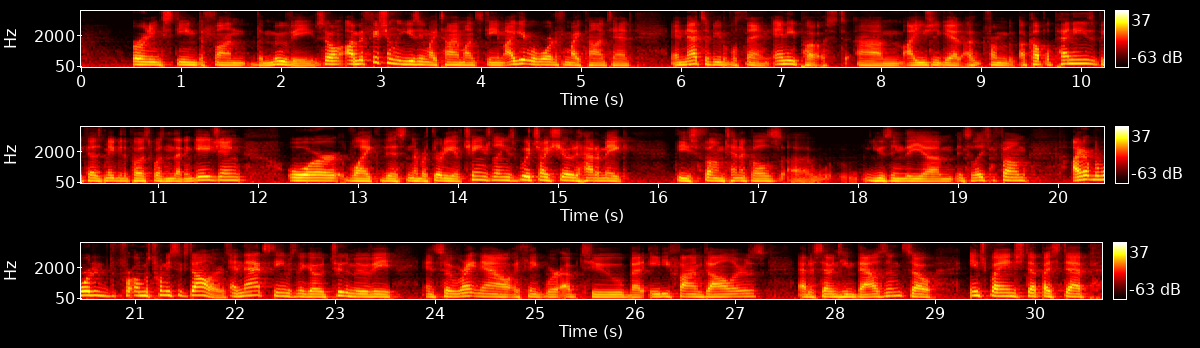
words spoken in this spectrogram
earning Steem to fund the movie. So I'm efficiently using my time on Steem. I get rewarded for my content. And that's a beautiful thing. Any post, um, I usually get a, from a couple pennies because maybe the post wasn't that engaging, or like this number 30 of Changelings, which I showed how to make these foam tentacles uh, using the um, insulation foam. I got rewarded for almost $26. And that Steem's gonna go to the movie. And so right now, I think we're up to about $85 out of 17,000. So inch by inch, step by step,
